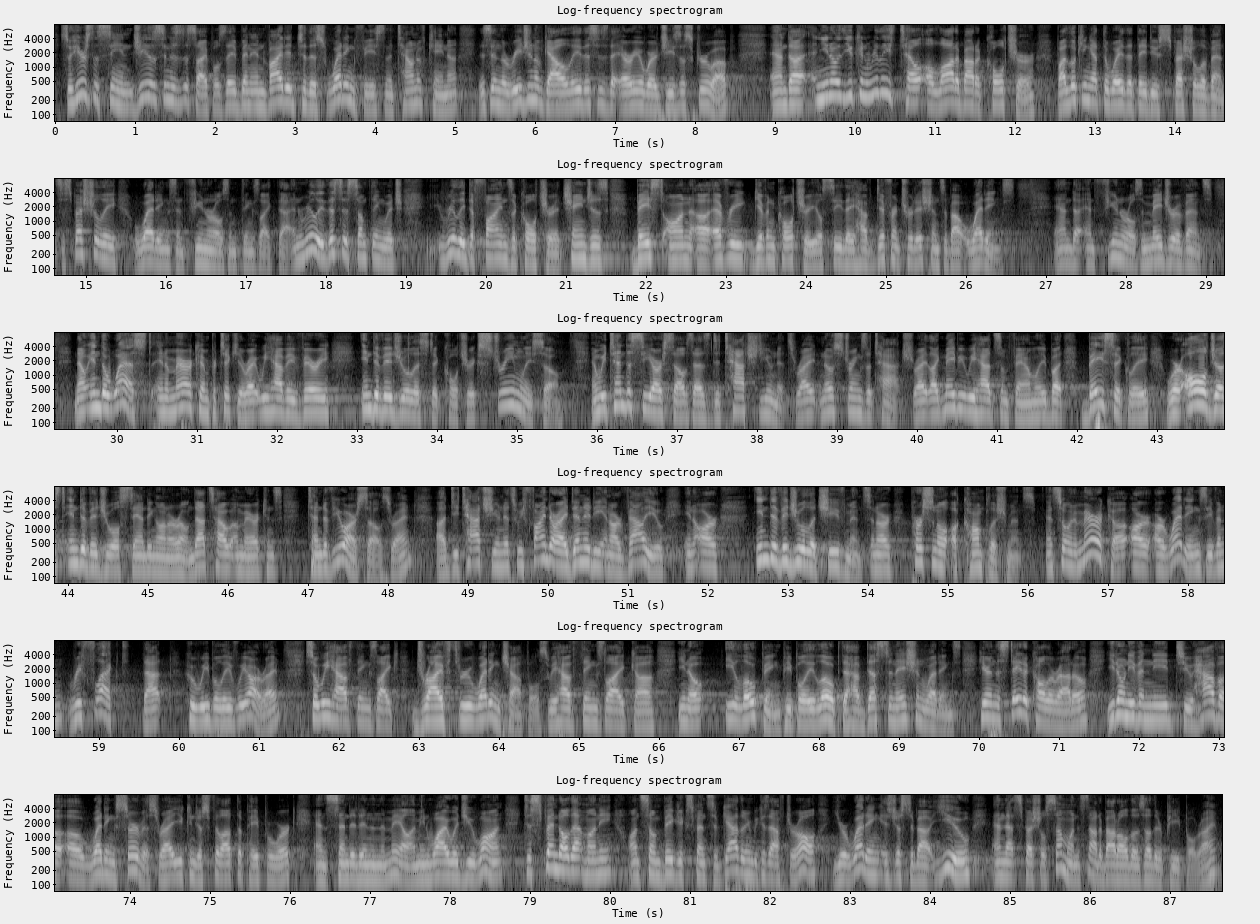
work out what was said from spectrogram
So here's the scene. Jesus and his disciples, they've been invited to this wedding feast in the town of Cana. This is in the region of Galilee. This is the area where Jesus grew up. And, uh, and you know, you can really tell a lot about a culture by looking at the way that they do special events, especially weddings and funerals and things like that. And really, this is something which really defines a culture. It changes based on uh, every given culture. You'll see they have different traditions about weddings and, uh, and funerals and major events. Now, in the West, in America in particular, right, we have a very individualistic culture, extremely so. And we tend to see ourselves as detached units, right? No strings attached, right? Like maybe we had some family, but basically, we're all just individuals standing on our own. That's how Americans tend to view ourselves, right? Uh, detached units. We find our identity and our value in our individual achievements and our personal accomplishments. And so in America, our, our weddings even reflect that who we believe we are, right? So we have things like drive through wedding chapels. We have things like, uh, you know, eloping. People elope to have destination weddings. Here in the state of Colorado, you don't even need to have a, a, wedding service, right? You can just fill out the paperwork and send it in in the mail. I mean, why would you want to spend all that money on some big expensive gathering? Because after all, your wedding is just about you and that special someone. It's not about all those other people, right?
